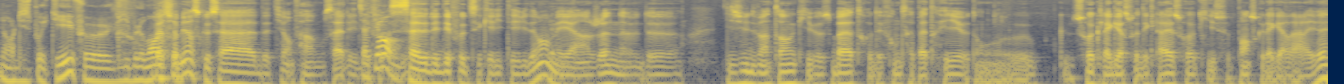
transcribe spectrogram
dans le dispositif, visiblement... Très bien ce que ça d'attirant- Enfin, bon, ça a les, défauts, ça a les défauts de ses qualités évidemment, mais un jeune de 18-20 ans qui veut se battre, défendre sa patrie, euh, dont, euh, que- soit que la guerre soit déclarée, soit qui se pense que la guerre va arriver,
